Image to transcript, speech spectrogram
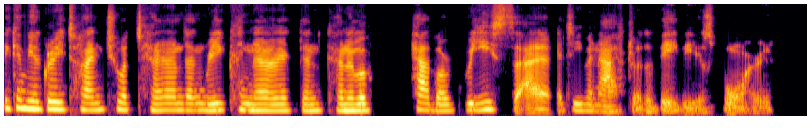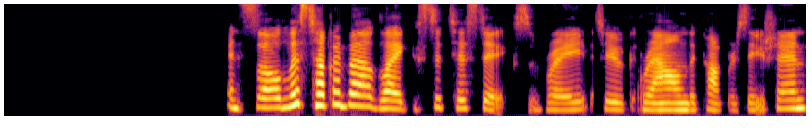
it can be a great time to attend and reconnect and kind of have a reset even after the baby is born. And so let's talk about like statistics, right? To ground the conversation.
